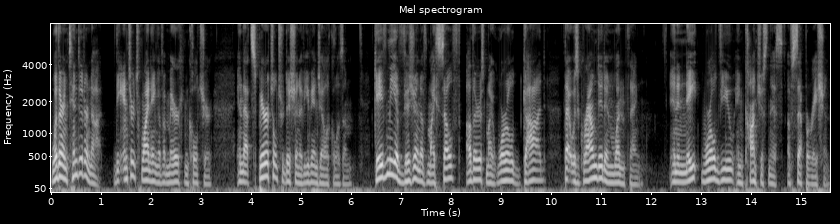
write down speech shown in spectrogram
Whether intended or not, the intertwining of American culture and that spiritual tradition of evangelicalism gave me a vision of myself, others, my world, God, that was grounded in one thing an innate worldview and consciousness of separation.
